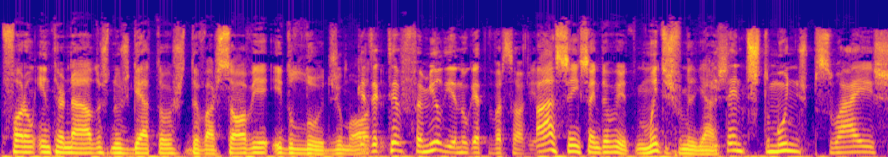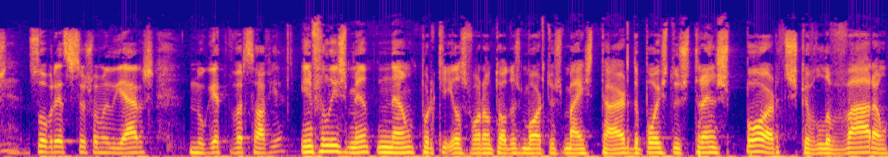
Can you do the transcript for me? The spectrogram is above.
foram internados nos guetos de Varsóvia e de Lodz. Quer dizer que teve família no gueto de Varsóvia? Ah, sim, sem dúvida. Muitos familiares. E tem testemunhos pessoais sobre esses seus familiares no gueto de Varsóvia? Infelizmente não, porque eles foram todos mortos mais tarde, depois dos transportes que levaram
